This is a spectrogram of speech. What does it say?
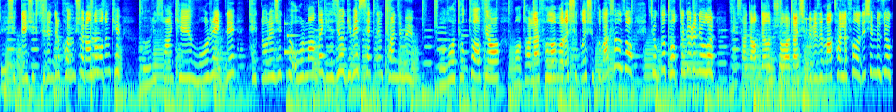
Değişik değişik silindir koymuşlar anlamadım ki. Böyle sanki mor renkli teknolojik bir ormanda geziyor gibi hissettim kendimi. Vallahi çok tuhaf ya. Mantarlar falan var ışıklı ışıklı baksanıza. Çok da tatlı görünüyorlar. Neyse hadi atlayalım şuralardan. Şimdi bizim mantarla falan işimiz yok.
